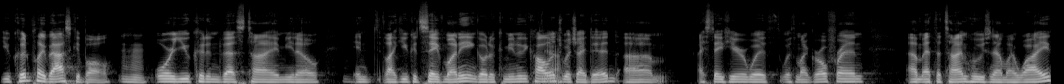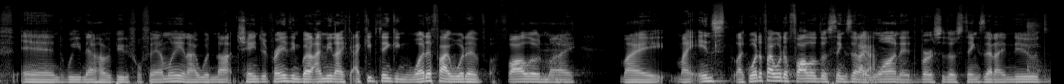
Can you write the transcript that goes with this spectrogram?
you could play basketball Mhm. or you could invest time, you know, in like you could save money and go to community college, Yeah. which I did. Um, I stayed here with with my girlfriend um, at the time, who's now my wife, and we now have a beautiful family. And I would not change it for anything. But I mean, I, I keep thinking, what if I would have followed Mhm. my my my inst like what if I would have followed those things that I wanted versus those things that I knew th-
